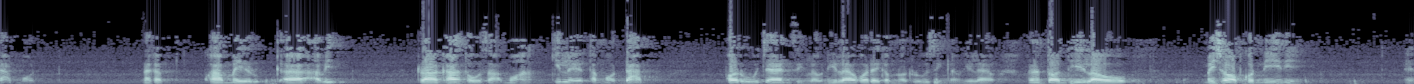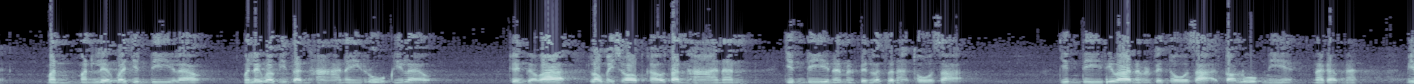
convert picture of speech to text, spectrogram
ดับหมดนะครับ ความไม่อวิ ราคะโทสะโมหะกิเลสทั้งหมดดับเพราะรู้แจ้งสิ่งเหล่านี้แล้วเพราะได้กำหนดรู้สิ่งเหล่านี้แล้ว เพราะฉะนั้นตอนที่เราไม่ชอบคนนี้นี่เนี่ยมันมันเรียกว่ายินดีแล้ว มันเรียกว่ามีตัณหาในรูปนี้แล้ว เพียงแต่ว่าเราไม่ชอบเขาตัณหานั้น ยินดีนั้นมันเป็นลักษณะโทสะยินดีที่ว่านั้นมันเป็นโทสะต่อรูปนี้นะครับนะ มี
